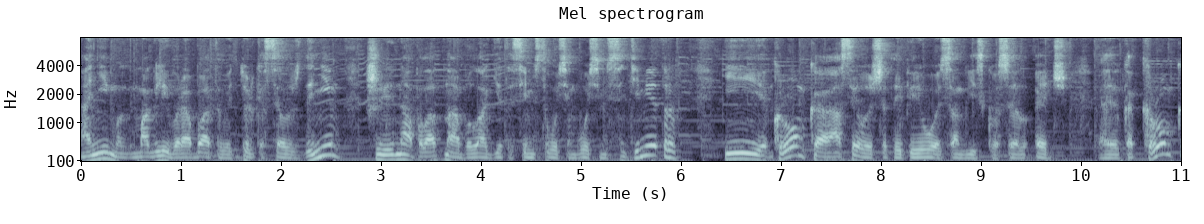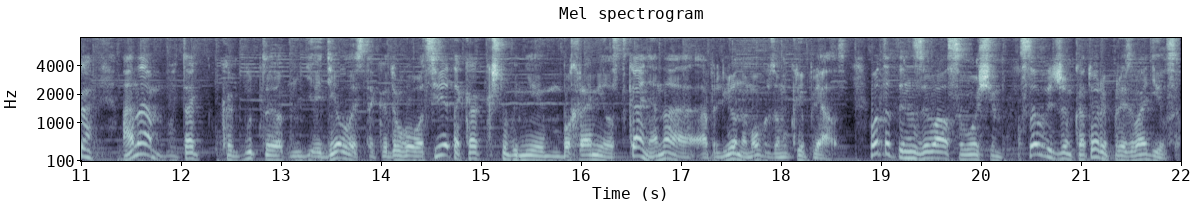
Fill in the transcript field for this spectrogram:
они могли вырабатывать только селвидж деним. Ширина полотна была где-то 78-80 сантиметров. И кромка, а селвидж это переводится с английского sell edge, э, как кромка, она так как будто делалась так другого цвета, как чтобы не бахромилась ткань, она определенным образом укреплялась. Вот это и назывался, в общем, селвиджем, который производился.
